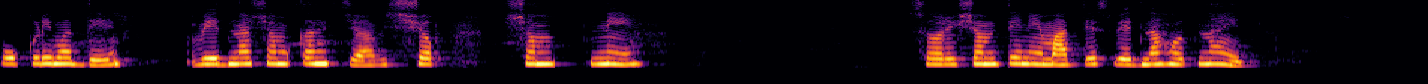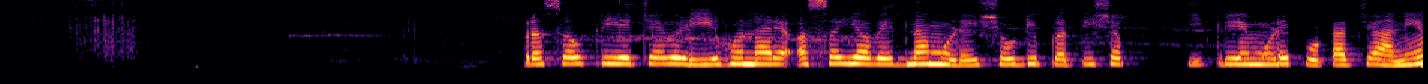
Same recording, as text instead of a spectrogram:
पोकळीमध्ये वेदनाशमकांच्या शप क्षमने सॉरी क्षमतेने मातेस वेदना होत नाहीत. प्रसवक्रियेच्या वेळी होणाऱ्या असह्य वेदनामुळे शेवटी प्रतिशप क्रियेमुळे पोटाचे आणि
